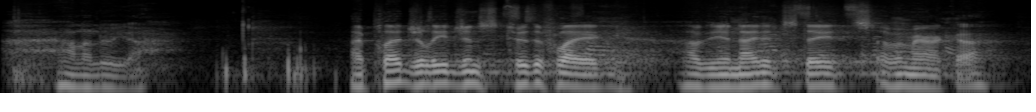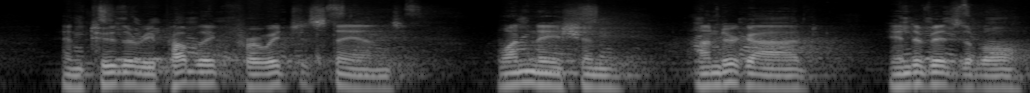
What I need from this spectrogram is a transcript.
Hallelujah. I pledge allegiance to the flag of the United States of America and to the republic for which it stands, one nation, under God, indivisible,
